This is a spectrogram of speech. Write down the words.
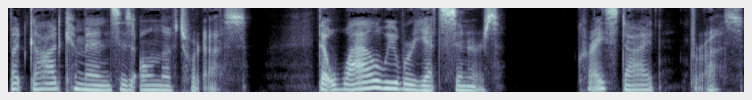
But God commends his own love toward us, that while we were yet sinners, Christ died for us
